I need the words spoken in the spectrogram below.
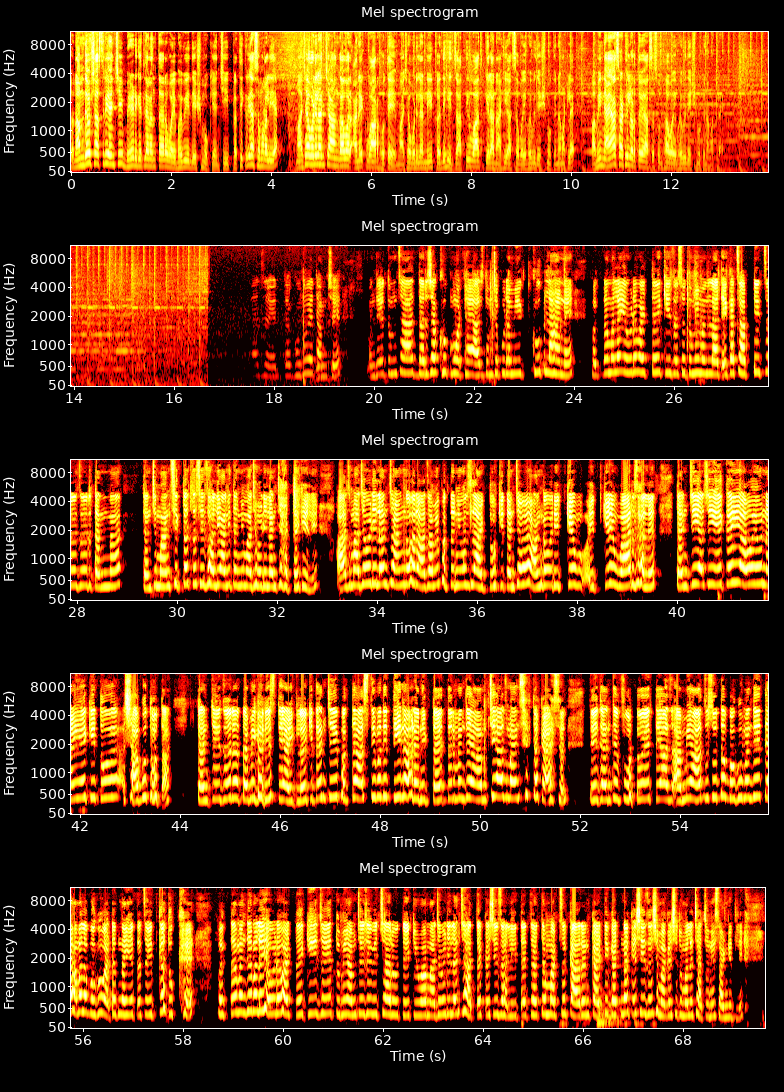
तर नामदेव शास्त्री यांची भेट घेतल्यानंतर वैभवी देशमुख यांची प्रतिक्रिया समोर आली आहे. माझ्या वडिलांच्या अंगावर अनेक वार होते. माझ्या वडिलांनी कधीही जातीवाद केला नाही असं वैभवी देशमुख हिनं म्हटलंय. आम्ही न्यायासाठी लढतोय असं सुद्धा वैभवी देशमुख हिनं म्हटलंय. गुरु आहेत आमचे. म्हणजे तुमचा दर्जा खूप मोठा आहे. आज तुमच्यापुढे मी खूप लहान आहे. फक्त मला एवढं वाटतंय की जसं तुम्ही म्हणलात एका चापटीचं जर त्यांना त्यांची मानसिकता तशी झाली आणि त्यांनी माझ्या वडिलांची हत्या केली. आज माझ्या वडिलांच्या अंगावर आज आम्ही फक्त न्यूजला ऐकतो की त्यांच्या अंगावर इतके इतके वार झालेत. त्यांची अशी एकही अवयव नाहीये की तो शाबूत होता. त्यांचे जर आता मी घरीच ते ऐकलं की त्यांची फक्त अस्थिमध्ये तीन हाडं निघतायत तर म्हणजे आमची आज मानसिकता काय असेल? ते ज्यांचे फोटो आहेत ते आज आम्ही आज सुद्धा बघू म्हणजे ते आम्हाला बघू वाटत नाहीये. त्याचं इतकं दुःख आहे. फक्त म्हणजे मला एवढं वाटतं की जे तुम्ही आमचे जे विचार होते किंवा माझ्या वडिलांची हत्या कशी झाली त्या त्याच्या मागचं कारण काय ती घटना कशी जशी मागाशी तुम्हाला चाचूने सांगितली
